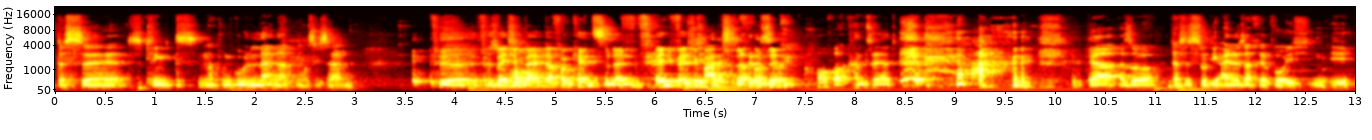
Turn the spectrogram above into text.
Das, äh, das klingt nach einem guten Line-Up, muss ich sagen. Für, für so welche ein Band davon kennst du denn? Welche, welche magst du davon so denn? Horrorkonzert. ja, also das ist so die eine Sache, wo ich irgendwie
